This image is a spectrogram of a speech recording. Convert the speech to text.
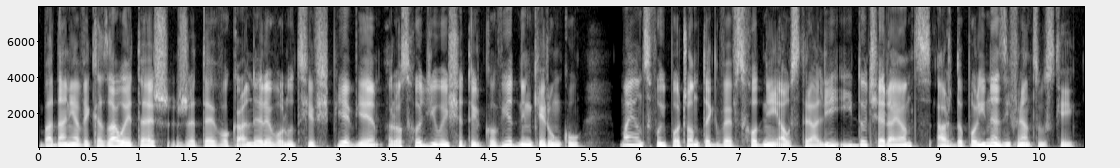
Badania wykazały też, że te wokalne rewolucje w śpiewie rozchodziły się tylko w jednym kierunku, mając swój początek we wschodniej Australii i docierając aż do Polinezji francuskiej.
